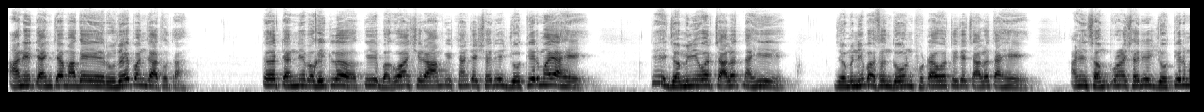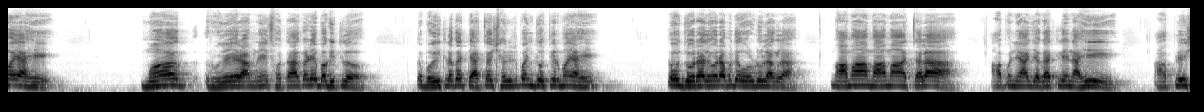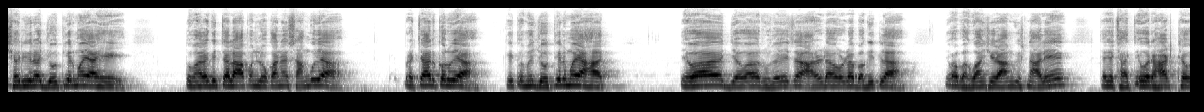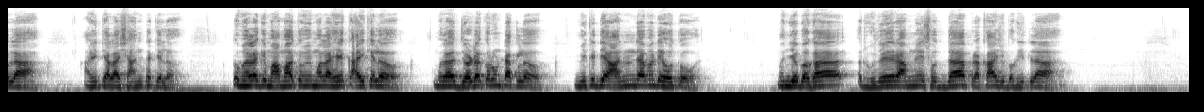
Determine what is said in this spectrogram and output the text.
आणि त्यांच्या मागे हृदय पण जात होता. तर त्यांनी बघितलं की भगवान श्री रामकृष्णांचे शरीर ज्योतिर्मय आहे. ते जमिनीवर चालत नाही. जमिनीपासून दोन फुटावरती ते चालत आहे आणि संपूर्ण शरीर ज्योतिर्मय आहे. मग हृदयरामने स्वतःकडे बघितलं. तर बघितलं का त्याचं शरीर पण ज्योतिर्मय आहे. तो जोराजोरामध्ये ओरडू लागला मामा मामा चला. आपण या जगातले नाही. आपले शरीर ज्योतिर्मय आहे. तुम्हाला की चला आपण लोकांना सांगूया प्रचार करूया की तुम्ही ज्योतिर्मय आहात. तेव्हा जेव्हा हृदयाचा आरडाओरडा बघितला तेव्हा भगवान श्री रामकृष्ण आले त्याच्या छातीवर हात ठेवला आणि त्याला शांत केलं. तो म्हणाला की मामा तुम्ही मला हे काय केलं? मला जड करून टाकलं. मी किती आनंदामध्ये होतो. म्हणजे बघा हृदयरामने सुद्धा प्रकाश बघितला.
